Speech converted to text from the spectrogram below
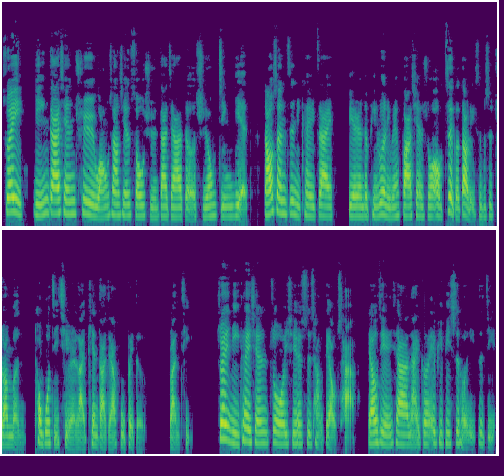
所以你应该先去网络上先搜寻大家的使用经验，然后甚至你可以在。别人的评论里面发现说，哦，这个到底是不是专门透过机器人来骗大家付费的软体？所以你可以先做一些市场调查，了解一下哪一个 APP 适合你自己，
